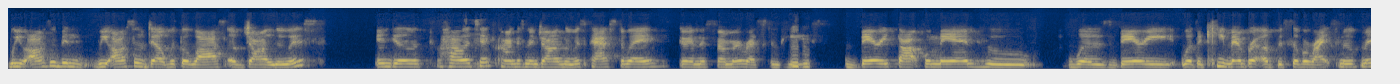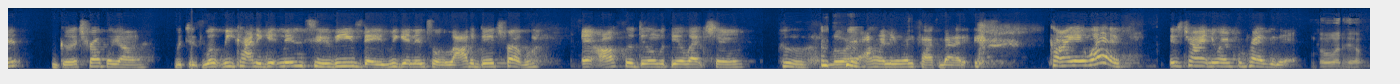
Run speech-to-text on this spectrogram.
We've also been we also dealt with the loss of John Lewis in dealing with politics. Congressman John Lewis passed away during the summer. Rest in peace. Mm-hmm. Very thoughtful man who was very was a key member of the civil rights movement. Good trouble, y'all, which is what we kind of getting into these days. We getting into a lot of good trouble, and also dealing with the election. Whew, Lord, I don't even want to talk about it. Kanye West is trying to run for president. Lord help.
